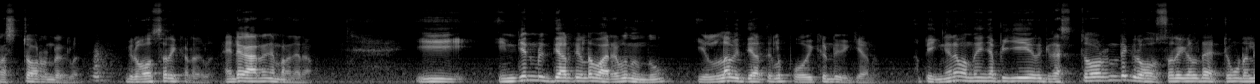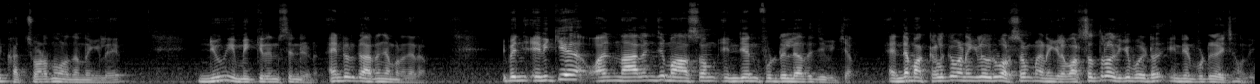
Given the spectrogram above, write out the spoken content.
റെസ്റ്റോറന്റുകൾ ഗ്രോസറി കടകൾ. അതിന്റെ കാരണം ഞാൻ പറഞ്ഞുതരാം. ഈ ഇന്ത്യൻ വിദ്യാർത്ഥികളുടെ വരവ് നിന്നു ഉള്ള വിദ്യാർത്ഥികൾ പോയിക്കൊണ്ടിരിക്കുകയാണ്. അപ്പോൾ ഇങ്ങനെ വന്നു കഴിഞ്ഞാൽ ഇപ്പോൾ ഈ റെസ്റ്റോറന്റ് ഗ്രോസറികളുടെ ഏറ്റവും കൂടുതൽ കച്ചവടം എന്ന് പറഞ്ഞിട്ടുണ്ടെങ്കിൽ ന്യൂ ഇമിഗ്രൻസിന്റെയാണ്. അതിന്റെ ഒരു കാരണം ഞാൻ പറഞ്ഞുതരാം. ഇപ്പം എനിക്ക് നാലഞ്ച് മാസം ഇന്ത്യൻ ഫുഡ് ഇല്ലാതെ ജീവിക്കാം. എന്റെ മക്കൾക്ക് വേണമെങ്കിൽ ഒരു വർഷം വേണമെങ്കിൽ വർഷത്തിലൊരിക്കൽ പോയിട്ട് ഇന്ത്യൻ ഫുഡ് കഴിച്ചാൽ മതി.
